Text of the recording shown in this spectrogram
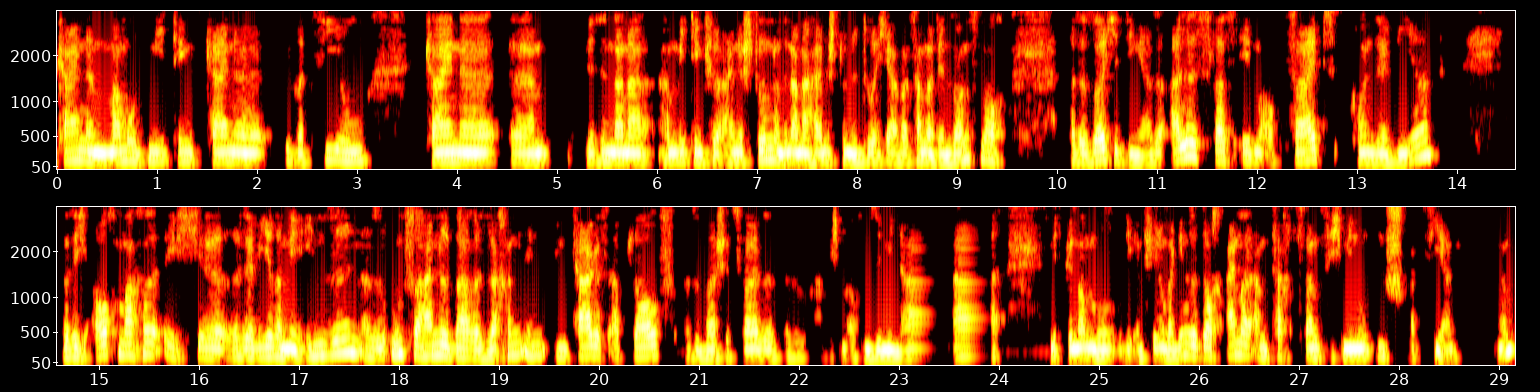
keine Mammut-Meetings, keine Überziehung, keine, ähm, wir sind dann am Meeting für eine Stunde und sind nach einer halben Stunde durch, ja, was haben wir denn sonst noch? Also solche Dinge. Also alles, was eben auch Zeit konserviert. Was ich auch mache, ich äh, reserviere mir Inseln, also unverhandelbare Sachen in, im Tagesablauf. Also beispielsweise, also habe ich mal auf dem Seminar mitgenommen, wo die Empfehlung war, gehen Sie doch einmal am Tag 20 Minuten spazieren. Ne?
